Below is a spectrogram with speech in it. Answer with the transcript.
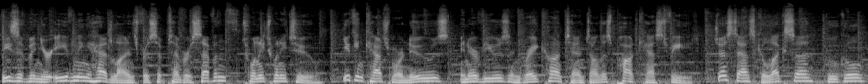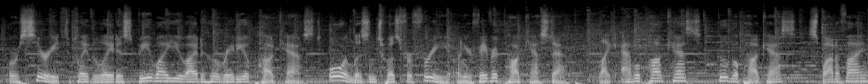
These have been your evening headlines for September 7th, 2022. You can catch more news, interviews, and great content on this podcast feed. Just ask Alexa, Google, or Siri to play the latest BYU Idaho radio podcast, or listen to us for free on your favorite podcast app, like Apple Podcasts, Google Podcasts, Spotify,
